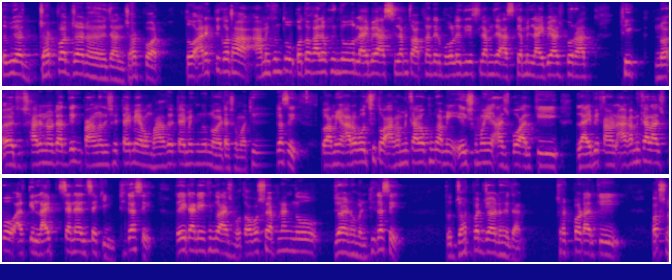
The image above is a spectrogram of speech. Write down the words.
তো ভিউয়ার ঝটপট জয়েন হয়ে যান ঝটপট। তো আরেকটি কথা আমি কিন্তু গতকালেও কিন্তু লাইভে আসছিলাম তো আপনাদের বলে দিয়েছিলাম যে আজকে আমি লাইভে আসব রাত ঠিক ন আ ৯:৩০ দিক বাংলাদেশের টাইমে এবং ভারতের টাইমে কিন্তু নয়টার সময়। ঠিক আছে? তো আমি আরও বলছি তো আগামীকালও কিন্তু আমি এই সময়ে আসব আর কি লাইভে কারণ আগামীকাল আসব আর কি লাইভ চ্যানেল চেকিং। ঠিক আছে? তো এটা নিয়ে কিন্তু আসব। তো অবশ্যই আপনারা কিন্তু জয়েন হবেন। ঠিক আছে? তো ঝটপট জয়েন হয়ে যান। ঝটপট আর কি প্রশ্ন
